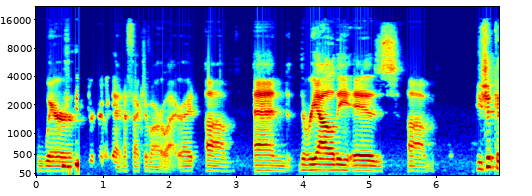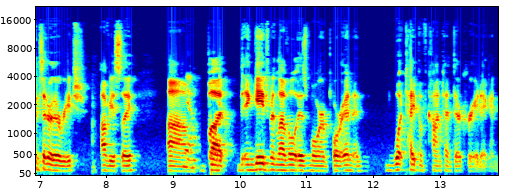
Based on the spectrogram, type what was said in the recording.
where you're going to get an effective ROI, right? Um, and the reality is, um, you should consider their reach, obviously, um, yeah. but the engagement level is more important, and what type of content they're creating, and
